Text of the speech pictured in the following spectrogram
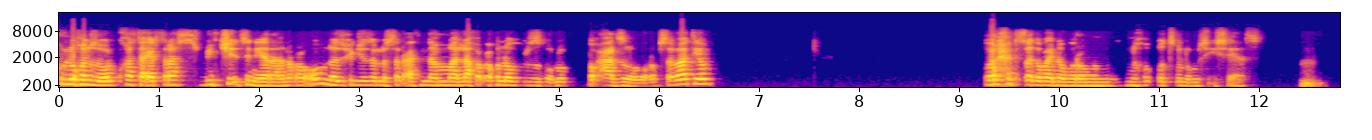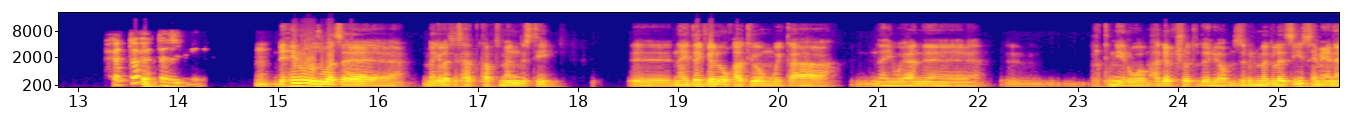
ኩሉ ከም ዝበልኩካ እታ ኤርትራስ ምችእቲ ነራ ንዕኦም ነዚ ሕጂ ዘሎ ስርዓት እናመላክዑ ክነብሩ ዝኽእሉ ብቕዓት ዝነበሮም ሰባት እዮም ወርሕቲ ፀገም ኣይነበሮም ንክቅፅሉ ምስ ኢሳያስ ሕቶ ሕቶ ዝብል ድሒሩ ዝወፀ መግለፂታት ካብቲ መንግስቲ ናይ ደገ ልኡኻት እዮም ወይ ከዓ ናይ ወያነ ርክብ ነይርዎም ሃገር ክሸጡ ደልዮም ዝብል መግለፂ ሰሚዕና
